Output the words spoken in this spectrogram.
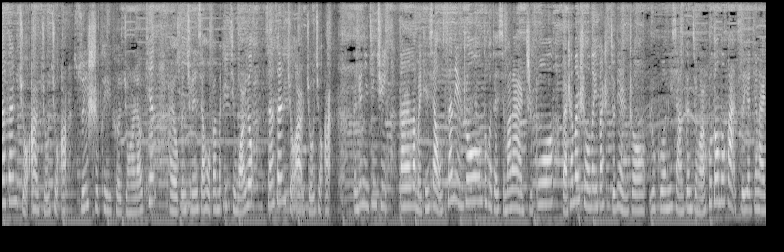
三三九二九九二，随时可以和囧儿聊天，还有跟群里的小伙伴们一起玩哟。三三九二九九二，等着你进群。当然了，每天下午三点钟都会在喜马拉雅直播，晚上的时候呢，一般是九点钟。如果你想跟囧儿互动的话，记得要进来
